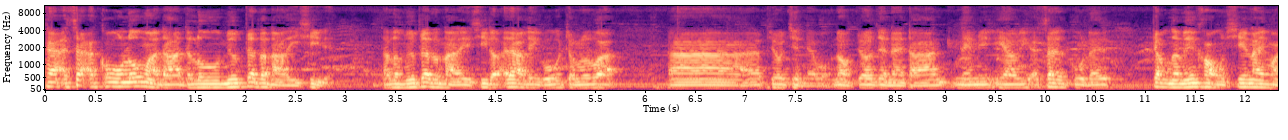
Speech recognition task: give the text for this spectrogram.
ခိုင်အဆက်အကုန်လုံးမှာဒါဒီလိုမျိုးပြဿနာတွေရှိတယ် ဒါလိုမျိုးပြဿနာတွေရှိတော့အဲ့ဒါလေးကိုကျွန်တော်တို့ကအာပြောကျင်တယ်ပေါ့နော်ပြောကျင်တယ်ဒါနေမီ ARD အဆက်ကိုလည်းကြောင်တလင်းခေါင်ရှင်းလိုက်မှ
